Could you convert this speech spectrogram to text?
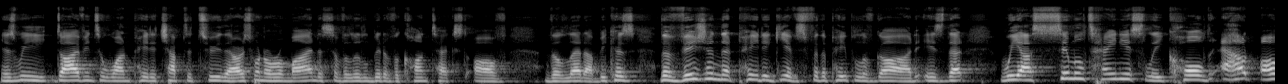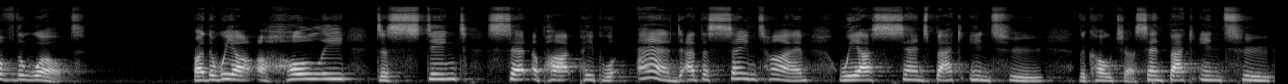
As we dive into 1 Peter chapter 2 there, I just want to remind us of a little bit of the context of the letter because the vision that Peter gives for the people of God is that we are simultaneously called out of the world. Right, that we are a holy, distinct, set apart people, and at the same time, we are sent back into the culture, sent back into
